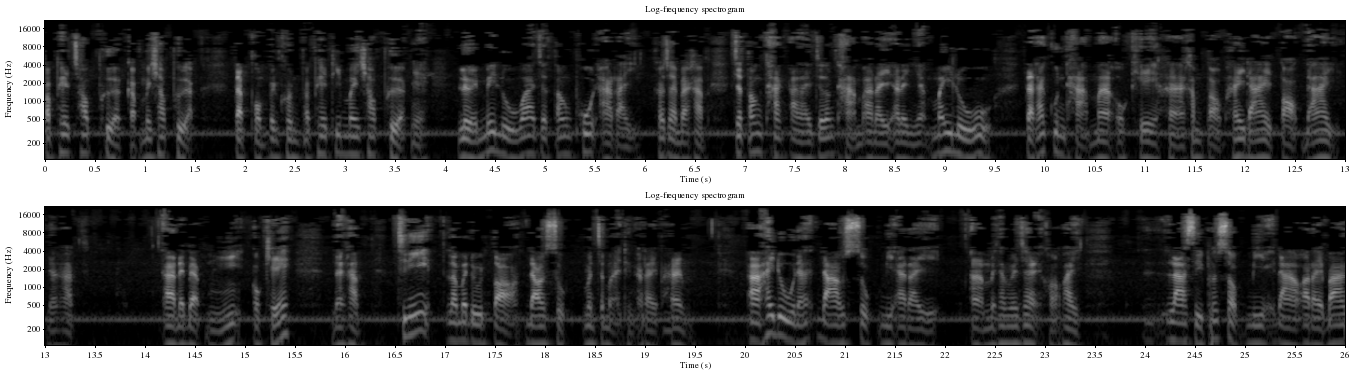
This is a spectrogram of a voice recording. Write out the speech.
ประเภทชอบเผือกกับไม่ชอบเผือก แต่ผมเป็นคนประเภทที่ไม่ชอบเผือกไงเลยไม่รู้ว่าจะต้องพูดอะไร เข้าใจไหมครับ จะต้องทักอะไรจะต้องถามอะไรอะไรเงี้ยไม่รู้ แต่ถ้าคุณถามมาโอเค หาคำตอบให้ได้ตอบได้นะครับอะไรแบบนี้โอเคนะครับ ทีนี้เรามาดูต่อดาวศุกร์มันจะหมายถึงอะไรบ้างอ่าให้ดูนะ ดาวศุกร์มีอะไรอ่าไม่ใช่ไม่ใช่ขออภัยราศีพฤษภมีดาวอะไรบ้าง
